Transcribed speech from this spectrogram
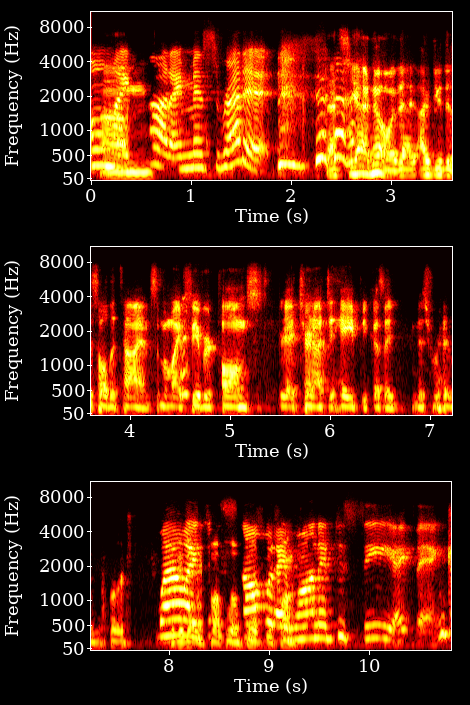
oh my um, god, I misread it. That's yeah, no, that, I do this all the time. Some of my favorite poems I turn out to hate because I misread a word. wow, I just Buffalo saw what I wanted to see, I think.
